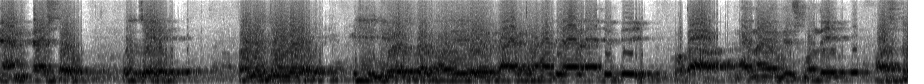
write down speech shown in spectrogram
మేనిఫెస్టో వచ్చే ప్రభుత్వంలో ఈ నియోజకవర్గంలో ఏ కార్యక్రమాలు చేయాలని చెప్పి ఒక నిర్ణయం తీసుకుంది. ఫస్ట్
